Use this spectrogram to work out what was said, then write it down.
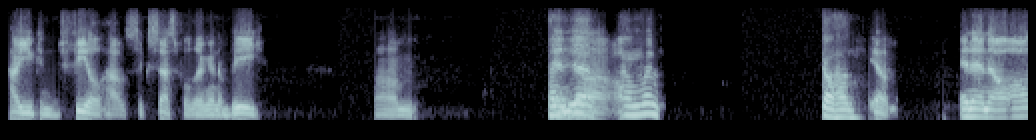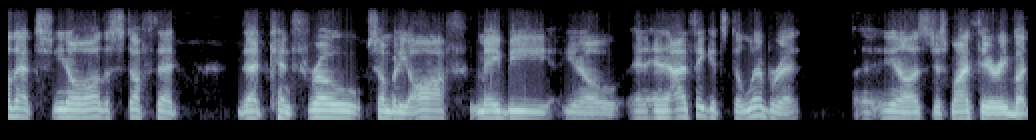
how you can feel how successful they're going to be. Um, And, And, yeah, uh, and when go ahead. yeah and then uh, all that you know all the stuff that that can throw somebody off maybe you know and, and i think it's deliberate you know it's just my theory but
